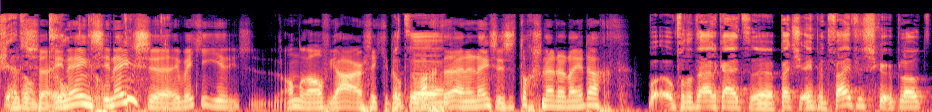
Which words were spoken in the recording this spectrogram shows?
Dus eh, ineens, ineens eh, weet je, je, anderhalf jaar zit je erop te eh, wachten. En ineens is het toch sneller dan je dacht. Voor de duidelijkheid, patch 1.5 is geüpload,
